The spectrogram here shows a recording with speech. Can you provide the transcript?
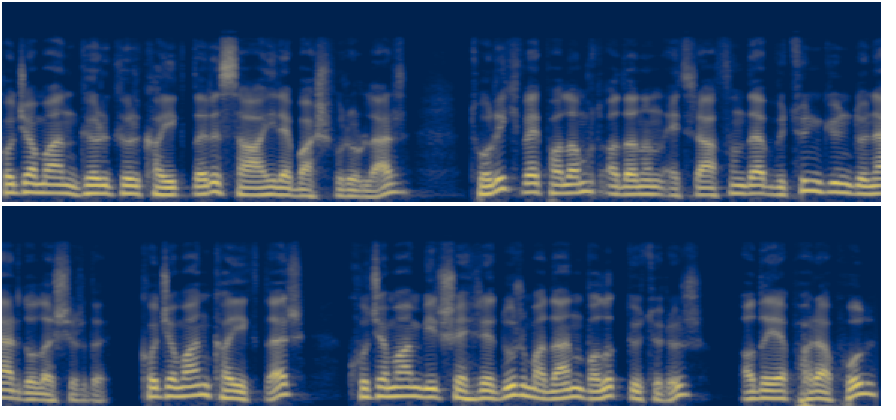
Kocaman gırgır kayıkları sahile başvururlar, Torik ve Palamut adanın etrafında bütün gün döner dolaşırdı. Kocaman kayıklar, kocaman bir şehre durmadan balık götürür, adaya para pul,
